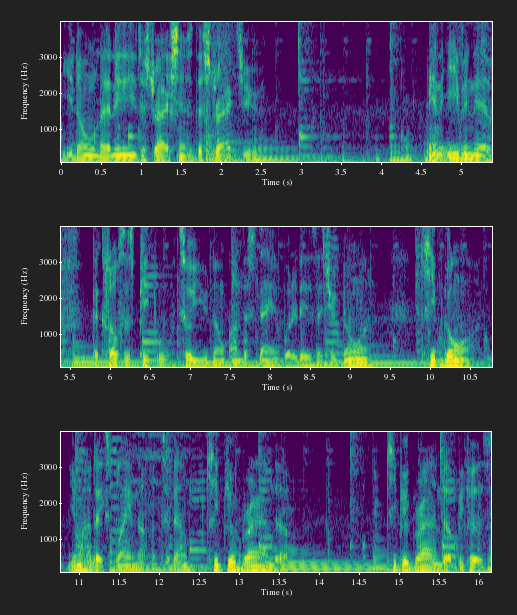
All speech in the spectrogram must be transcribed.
you don't let any distractions distract you. And even if the closest people to you don't understand what it is that you're doing, keep going. You don't have to explain nothing to them. Keep your grind up. Keep your grind up because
